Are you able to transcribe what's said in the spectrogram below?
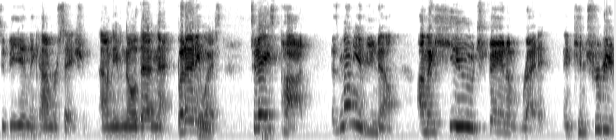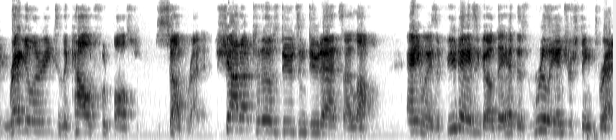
to be in the conversation. I don't even know what that meant. But, anyways, today's pod, as many of you know, I'm a huge fan of Reddit and contribute regularly to the college football subreddit. Shout out to those dudes and dudettes. I love them. Anyways, a few days ago, they had this really interesting thread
